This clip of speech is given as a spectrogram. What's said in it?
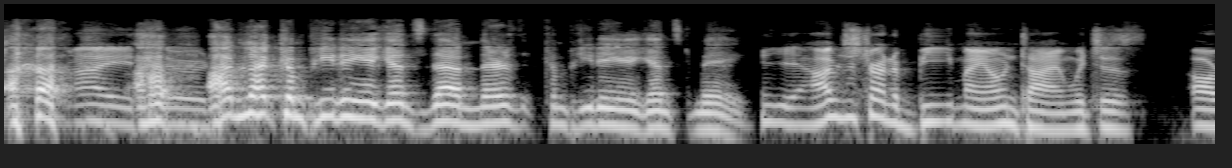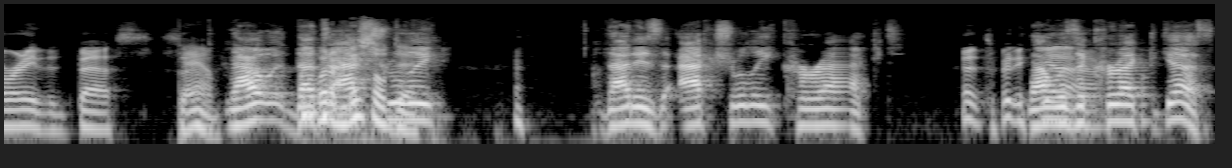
Nice, dude. I'm not competing against them. They're competing against me. Yeah, I'm just trying to beat my own time, which is already the best. So damn. That, that's What actually that is actually correct. That's what he, That was a correct guess.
